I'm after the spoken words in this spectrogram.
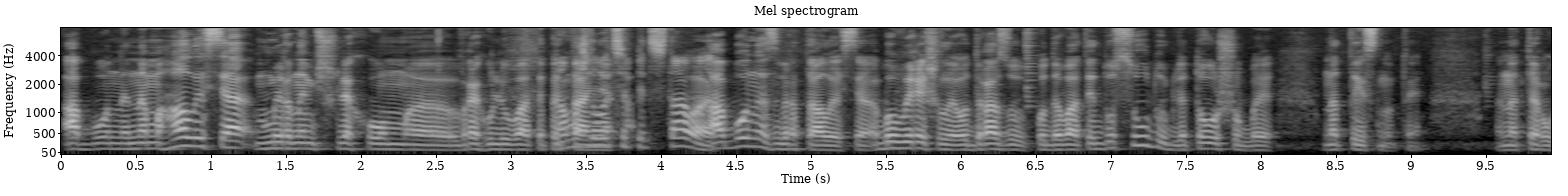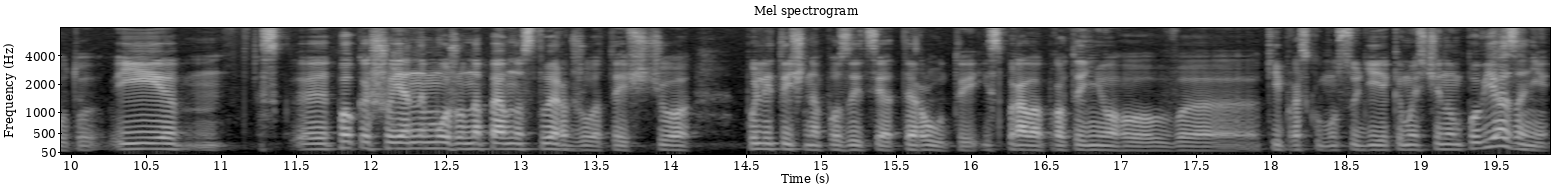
або не намагалися мирним шляхом е, врегулювати Ну, питання, можливо, це підстава. або не зверталися, або вирішили одразу подавати до суду для того, щоб натиснути на Таруту. І е, поки що я не можу напевно стверджувати, що політична позиція Тарути і справа проти нього в е, Кіпрському суді якимось чином пов'язані,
